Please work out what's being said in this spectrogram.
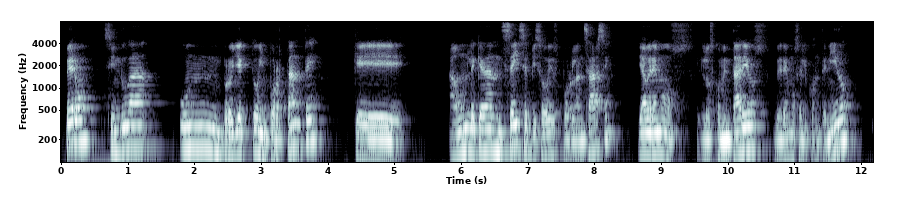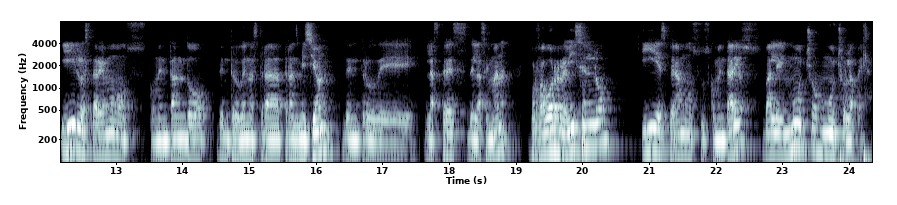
pero sin duda un proyecto importante que aún le quedan seis episodios por lanzarse. Ya veremos los comentarios, veremos el contenido y lo estaremos comentando dentro de nuestra transmisión, dentro de las 3 de la semana. Por favor, revísenlo y esperamos sus comentarios. Vale mucho, mucho la pena.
